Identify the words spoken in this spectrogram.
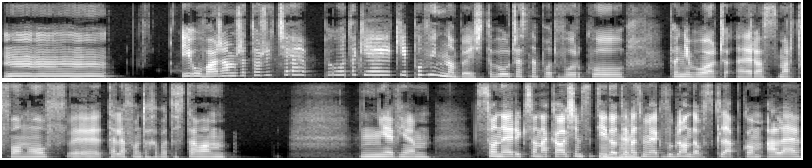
Mm, I uważam, że to życie było takie, jakie powinno być. To był czas na podwórku, to nie było era smartfonów. Y, Telefon to chyba dostałam, nie wiem, Sony Ericssona K800 i do Mhm. teraz wiem, jak wyglądał z klapką, ale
